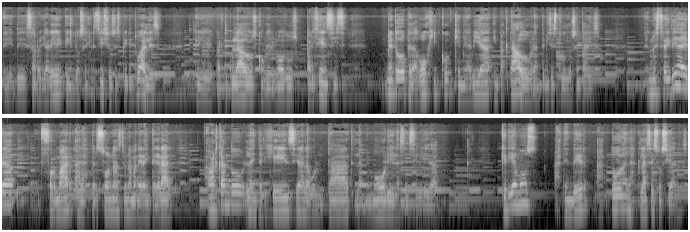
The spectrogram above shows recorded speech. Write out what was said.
eh, desarrollaré en los ejercicios espirituales eh, articulados con el modus parisiensis método pedagógico que me había impactado durante mis estudios en París. Nuestra idea era formar a las personas de una manera integral, abarcando la inteligencia, la voluntad, la memoria y la sensibilidad. Queríamos atender a todas las clases sociales,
